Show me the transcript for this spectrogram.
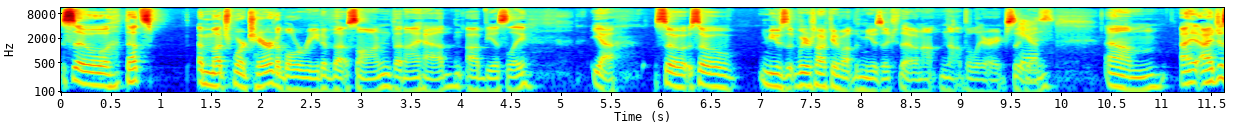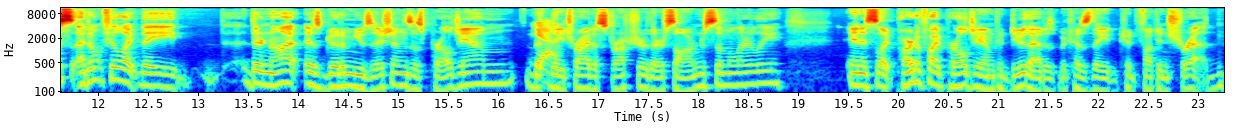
So that's a much more charitable read of that song than i had obviously. Yeah. So so music we were talking about the music though not not the lyrics again. Yes. Um i i just i don't feel like they they're not as good of musicians as pearl jam but Yeah. they try to structure their songs similarly and it's like part of why pearl jam could do that is because they could fucking shred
